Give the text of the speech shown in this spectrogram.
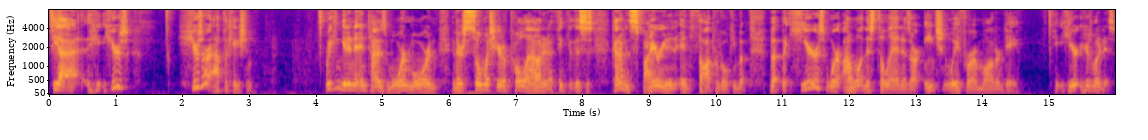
See, uh, here's here's our application. We can get into end times more and more, and, and there's so much here to pull out, and I think that this is kind of inspiring and, and thought provoking. But but but here's where I want this to land as our ancient way for our modern day. Here, here's what it is.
